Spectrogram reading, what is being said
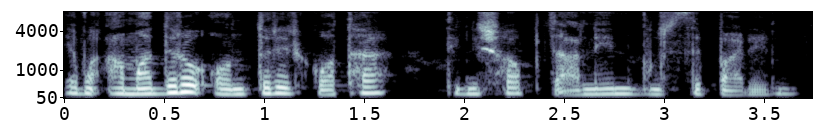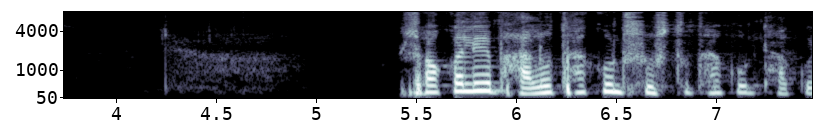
এবং আমাদেরও অন্তরের কথা তিনি সব জানেন, বুঝতে পারেন। সকালে ভালো থাকুন, সুস্থ থাকুন, ঠাকুরের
